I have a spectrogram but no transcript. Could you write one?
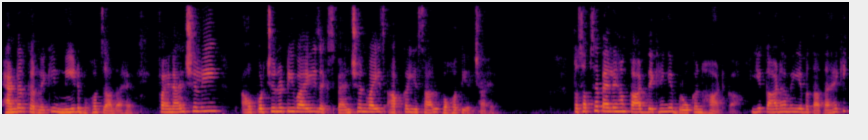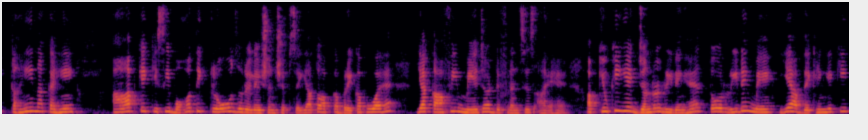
हैंडल करने की नीड बहुत ज़्यादा है। Financially opportunity wise expansion wise आपका ये साल बहुत ही अच्छा है। तो सबसे पहले हम कार्ड देखेंगे ब्रोकन हार्ट का। ये कार्ड हमें ये बताता है कि कहीं ना कहीं आपके किसी बहुत ही क्लोज रिलेशनशिप से, या तो आपका ब्रेकअप हुआ है, या काफ़ी मेजर डिफरेंसेस आए हैं। अब क्योंकि ये एक जनरल रीडिंग है तो रीडिंग में ये आप देखेंगे कि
